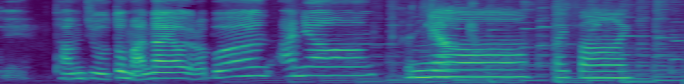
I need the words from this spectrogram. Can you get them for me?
네, 다음 주 또 만나요, 여러분. 안녕. 안녕. 바이바이.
